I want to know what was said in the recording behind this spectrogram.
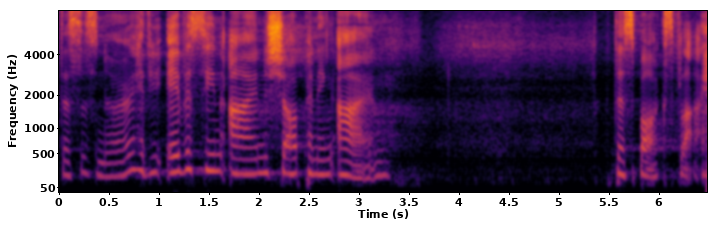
this is no? Have you ever seen iron sharpening iron? The sparks fly.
